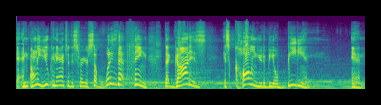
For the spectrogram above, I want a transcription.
And only you can answer this for yourself. What is that thing that God is, is calling you to be obedient in?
